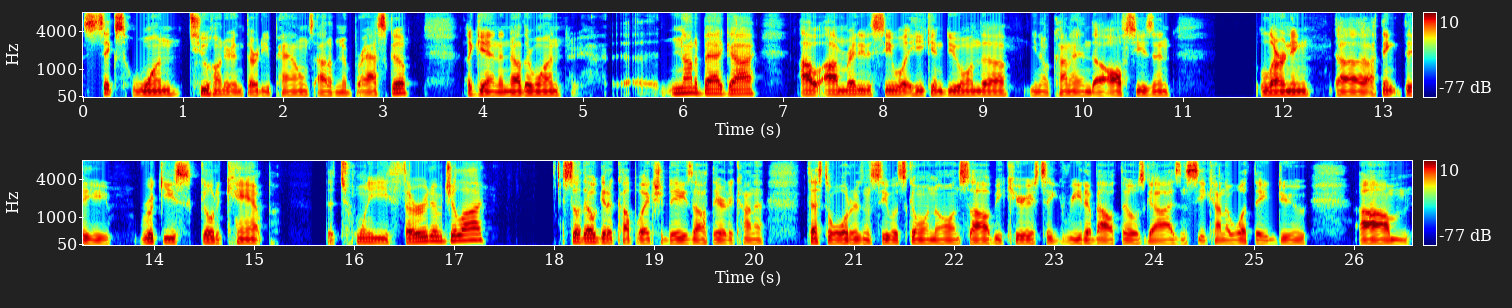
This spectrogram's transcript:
6'1, 230 pounds out of Nebraska. Again, another one. Uh, not a bad guy. I, am ready to see what he can do on the, you know, kind of in the off season learning. Uh, I think the rookies go to camp the 23rd of July. So they'll get a couple extra days out there to kind of test the waters and see what's going on. So I'll be curious to read about those guys and see kind of what they do. Um,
